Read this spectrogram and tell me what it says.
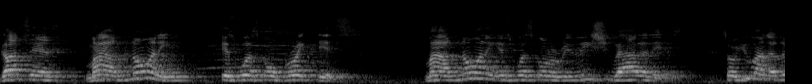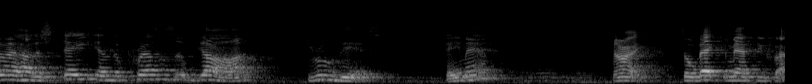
God says, my anointing is what's going to break this. My anointing is what's going to release you out of this. So you got to learn how to stay in the presence of God through this. Amen? Amen? All right. So back to Matthew 5.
